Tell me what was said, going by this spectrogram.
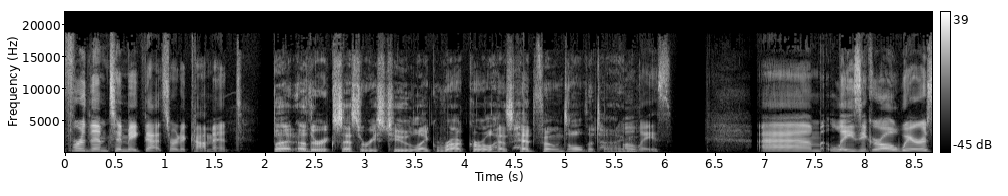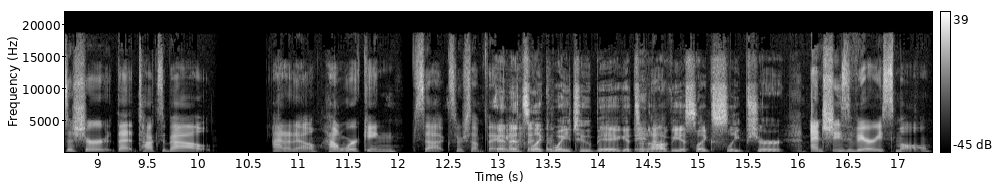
for them to make that sort of comment. But other accessories too, like Rock Girl has headphones all the time. always. Um, Lazy Girl wears a shirt that talks about I don't know how working sucks or something, And it's like way too big. It's an obvious like sleep shirt. and she's very small.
